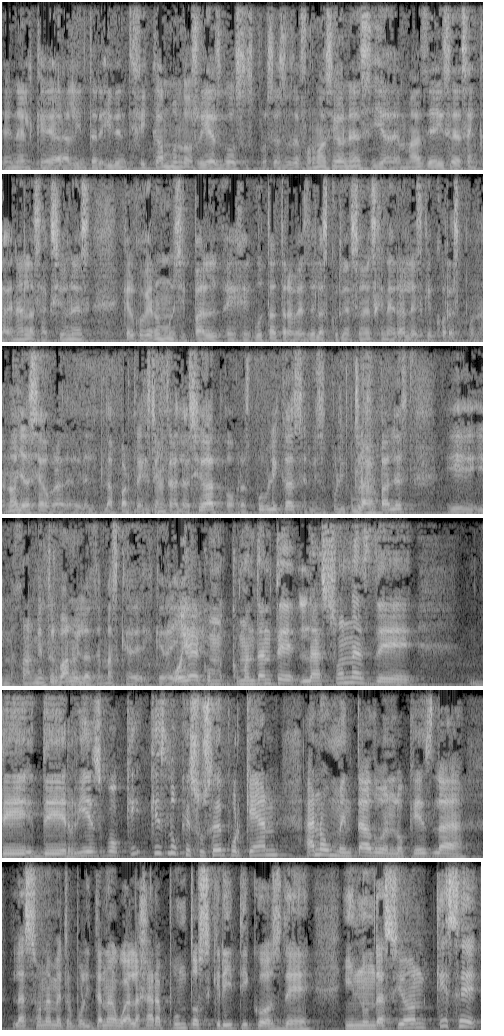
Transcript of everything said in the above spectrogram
en el que al identificamos los riesgos, sus procesos de formaciones y además de ahí se desencadenan las acciones que el gobierno municipal ejecuta a través de las coordinaciones generales que correspondan, ¿no? ya sea la parte de gestión integral de la ciudad, obras públicas, servicios públicos municipales y, que urbano y las demás que, que de Oiga, comandante, las zonas de, de, de riesgo, ¿qué, ¿qué, es lo que sucede? Porque han, han aumentado en lo que es la, la zona metropolitana de Guadalajara puntos críticos de inundación. ¿Qué se,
